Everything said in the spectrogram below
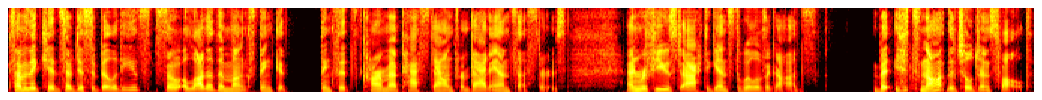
Some of the kids have disabilities, so a lot of the monks think it thinks it's karma passed down from bad ancestors and refuse to act against the will of the gods. But it's not the children's fault.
